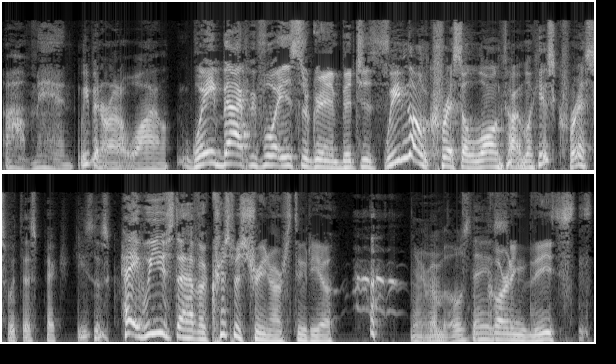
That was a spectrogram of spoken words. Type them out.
Oh man, we've been around a while. Way back before Instagram, bitches. We've known Chris a long time. Look, here's Chris with this picture. Jesus, Hey, we used to have a Christmas tree in our studio. you remember those days? According to these.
